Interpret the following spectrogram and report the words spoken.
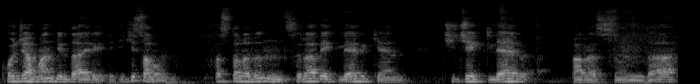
kocaman bir daireydi. İki salonlu. Hastaların sıra beklerken çiçekler arasında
